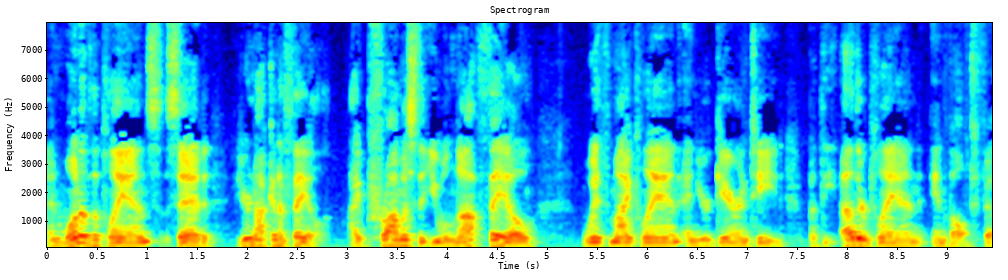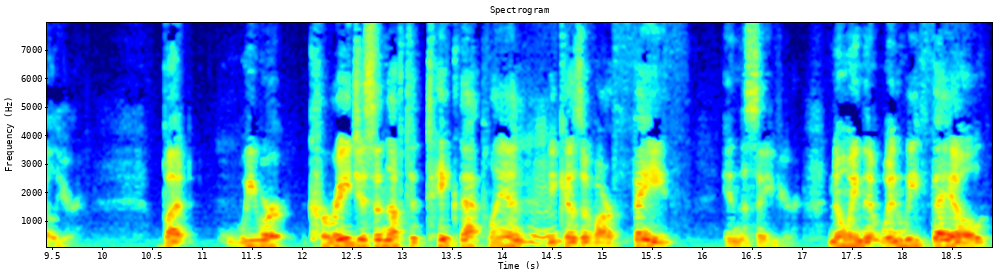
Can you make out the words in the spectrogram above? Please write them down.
And one of the plans said, You're not going to fail. I promise that you will not fail with my plan and you're guaranteed. But the other plan involved failure. But we were courageous enough to take that plan mm-hmm. because of our faith in the Savior, knowing that when we fail,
